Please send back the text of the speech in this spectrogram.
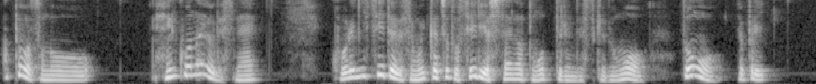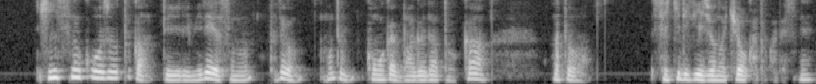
あとはその変更内容ですね。これについてですね、もう一回ちょっと整理をしたいなと思ってるんですけども、どうもやっぱり品質の向上とかという意味で、その、例えば本当に細かいバグだとか、あとはセキュリティ上の強化とかですね。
